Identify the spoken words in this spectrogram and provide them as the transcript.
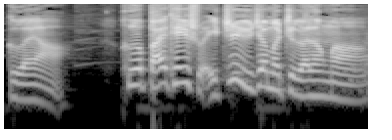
哥呀，喝白开水至于这么折腾吗？”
